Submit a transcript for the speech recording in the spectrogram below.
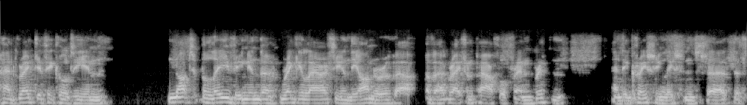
had great difficulty in not believing in the regularity and the honour of our of our great and powerful friend Britain, and increasingly since uh, the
